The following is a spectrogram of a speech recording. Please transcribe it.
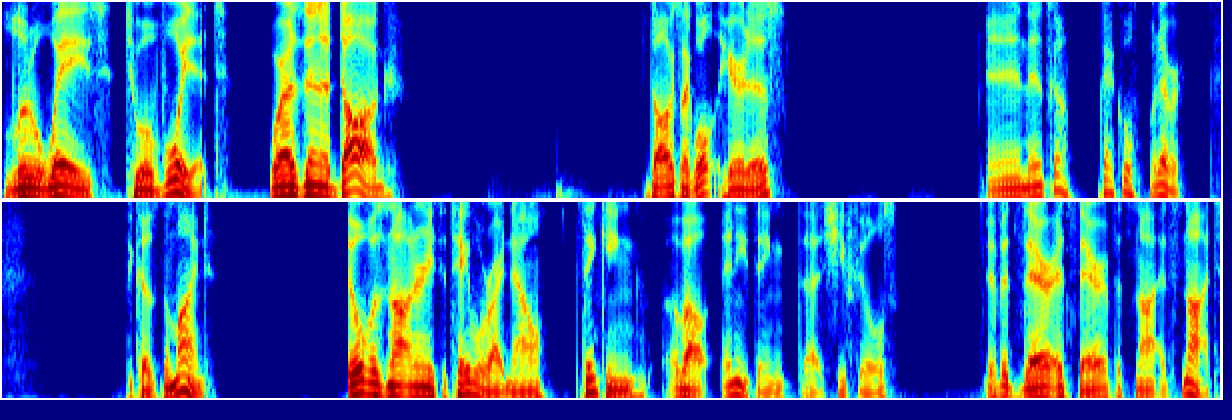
little ways to avoid it. Whereas in a dog, Dog's like, well, here it is. And then it's gone. Okay, cool, whatever. Because the mind. Ilva's not underneath the table right now thinking about anything that she feels. If it's there, it's there. If it's not, it's not.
